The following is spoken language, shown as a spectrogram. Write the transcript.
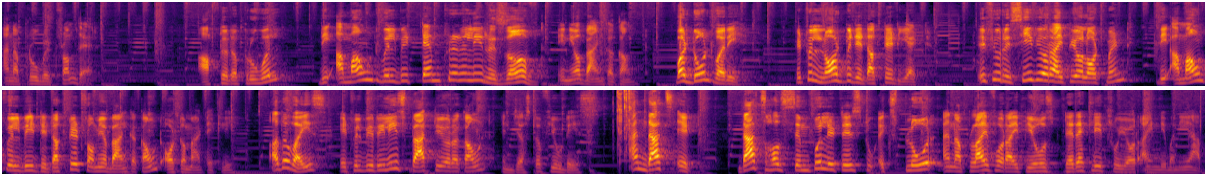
and approve it from there. After approval, the amount will be temporarily reserved in your bank account. But don't worry, it will not be deducted yet. If you receive your IPO allotment, the amount will be deducted from your bank account automatically. Otherwise, it will be released back to your account in just a few days. And that's it. That's how simple it is to explore and apply for IPOs directly through your INDmoney app.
